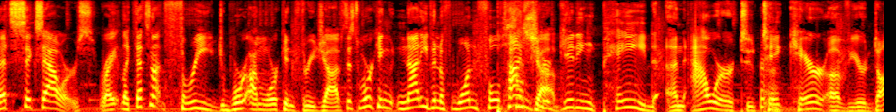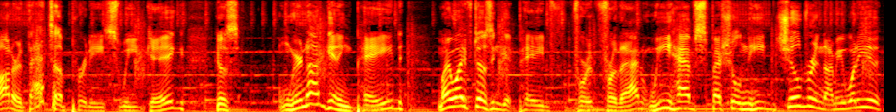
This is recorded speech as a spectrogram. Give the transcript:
That's six hours, right? Like that's not three. I'm working three jobs. That's working not even one full time job. You're getting paid an hour to uh-uh. take care of your daughter. That's a pretty sweet gig because we're not getting paid. My wife doesn't get paid for for that. We have special need children. I mean, what do you?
